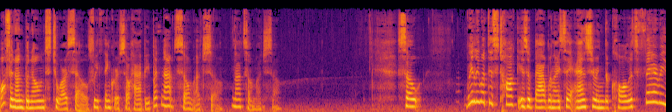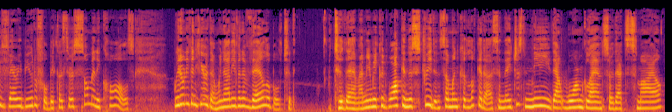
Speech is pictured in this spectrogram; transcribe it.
often unbeknownst to ourselves. We think we're so happy, but not so much so. Not so much so. So, really what this talk is about when I say answering the call, it's very, very beautiful because there are so many calls. We don't even hear them. We're not even available to to them. I mean, we could walk in the street and someone could look at us and they just need that warm glance or that smile.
